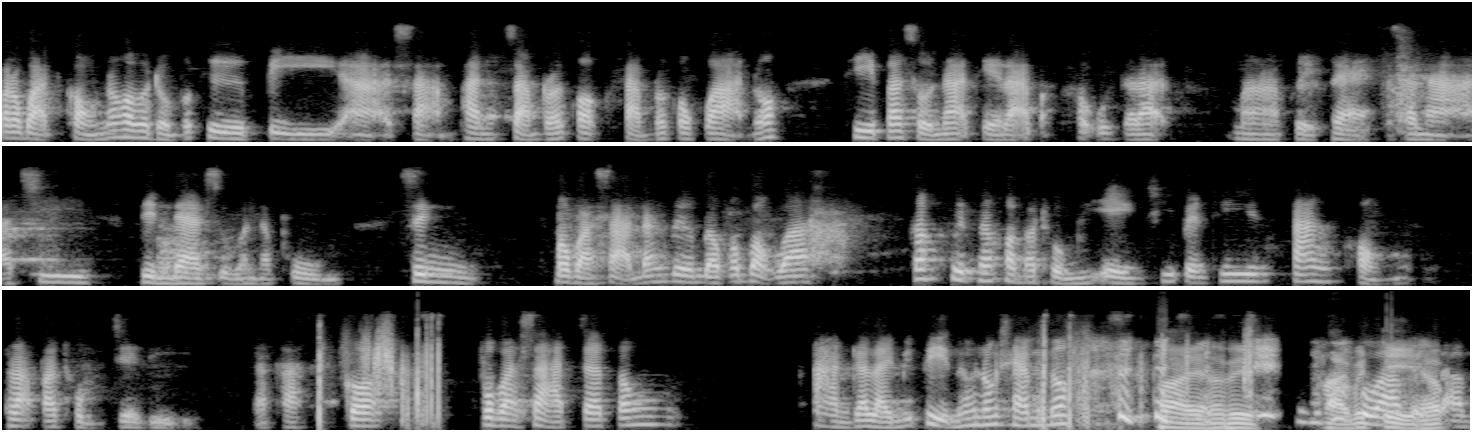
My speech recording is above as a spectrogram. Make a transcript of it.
ประวัติของนครปฐมก็คือปีอ่าสามพันสามร้อยกว่าสามร้อยกว่าเนาะที่พระโสนเถระพระอุตระมาเผยแผ่ศาสนาที่ ดินแดนสุวรรณภูมิ ซึ่งประวัติศาสตร์ดั้งเดิมเราก็บอกว่าก็ก็คือนครปฐมนี่เองที่เป็นที่ตั้งของพระปฐมเจดีย์นะคะ ก็ประวัติศาสตร์จะต้องอ่านกันหลายมิติเนาะน้องแชมป์เนาะใช่ครับพี่หลายมิติครับ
